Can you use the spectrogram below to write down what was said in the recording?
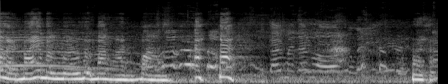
อไม้มันรู้เลยมางานหนุมานอะไปไปค่ะ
